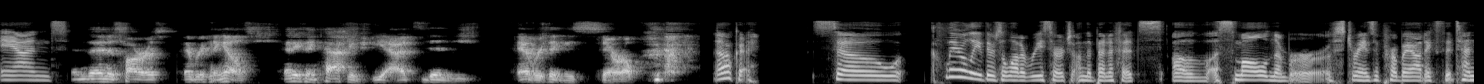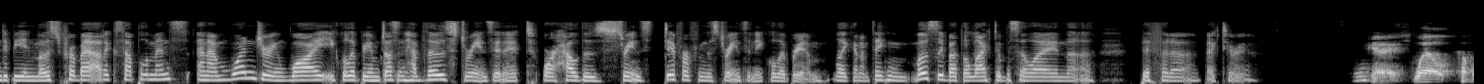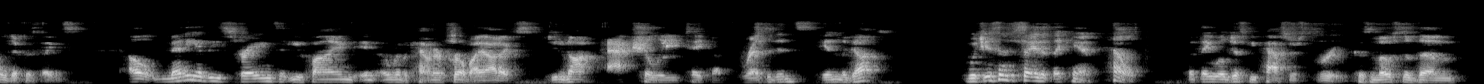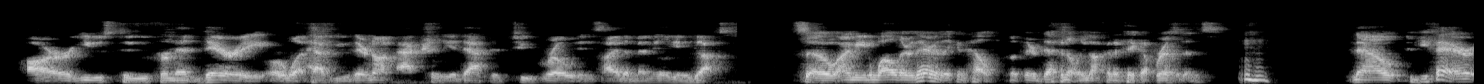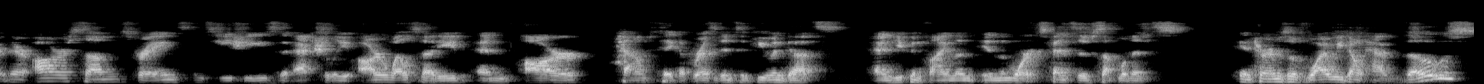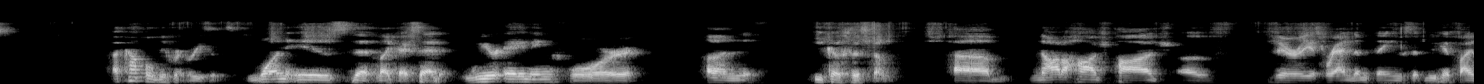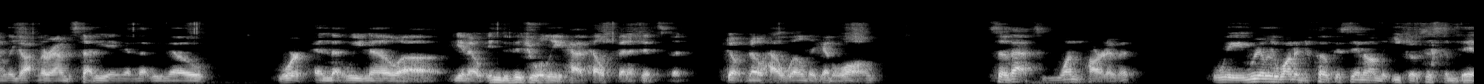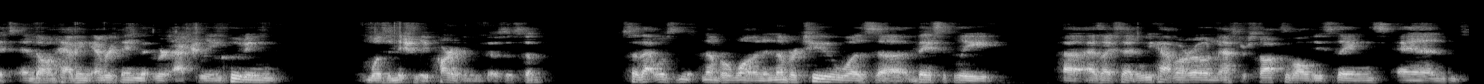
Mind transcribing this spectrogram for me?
And And then as far as everything else, anything packaged, yeah, it's been everything is sterile. okay. So clearly there's a lot of research on the benefits of a small number of strains of probiotics that tend to be in most probiotic supplements. And I'm wondering why Equilibrium doesn't have those strains in it or how those strains differ from the strains in Equilibrium. Like, and I'm thinking mostly about the lactobacilli and the bifidobacteria. Okay. Well, a couple different things. Oh, many of these strains that you find in over-the-counter probiotics do not actually take up residence in the gut, which isn't to say that they can't help, but they will just be passers through because most of them are used to ferment dairy or what have you. They're not actually adapted to grow inside a mammalian gut. So, I mean, while they're there, they can help, but they're definitely not going to take up residence. hmm Now, to be fair, there are some strains and species that actually are well studied and are found to take up residence in human guts, and you can find them in the more expensive supplements. In terms of why we don't have those, a couple different reasons. One is that, like I said, we're aiming for an ecosystem, um, not a hodgepodge of various random things that we have finally gotten around to studying and that we know work and that we know, uh, you know, individually have health benefits, but don't know how well they get along. So that's one part of it. We really wanted to focus in on the ecosystem bit and on having everything that we're actually including was initially part of an ecosystem. So that was number one. And number two was, uh, basically, uh, as I said, we have our own master stocks of all these things and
